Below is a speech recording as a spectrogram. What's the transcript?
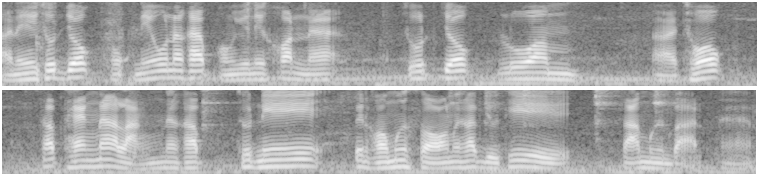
อันนี้ชุดยก 6 นิ้วนะครับของยูนิคอนนะฮะชุดยกรวมโชคซับแทงหน้าหลังนะครับ ชุดนี้เป็นของมือสองนะครับอยู่ที่ 30,000 บาทนะครับ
